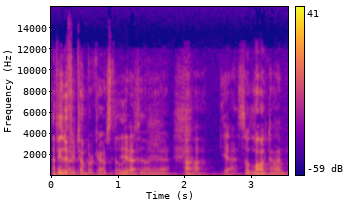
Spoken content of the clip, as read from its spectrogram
I think there's a few Tumblr accounts still. there, yeah. so, yeah. Uh, yeah, so long time.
